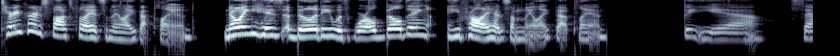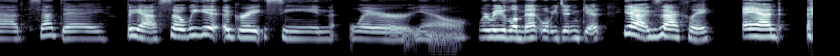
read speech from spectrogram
Terry Curtis Fox probably had something like that planned. Knowing his ability with world building, he probably had something like that planned. But yeah, sad, sad day. But yeah, so we get a great scene where you know Where we lament what we didn't get. Yeah, exactly. And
